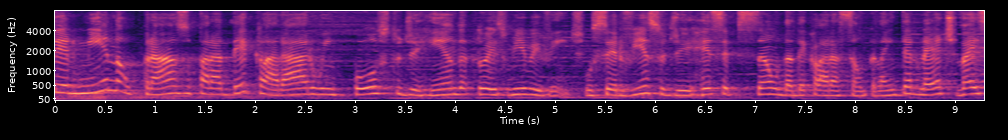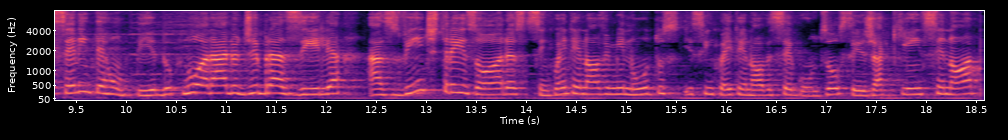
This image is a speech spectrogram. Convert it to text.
termina o prazo para declarar o imposto de renda 2020. O serviço de recepção da declaração pela internet vai ser interrompido no horário de Brasília às 23 horas 59 minutos e 59 segundos, ou seja, aqui em Sinop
